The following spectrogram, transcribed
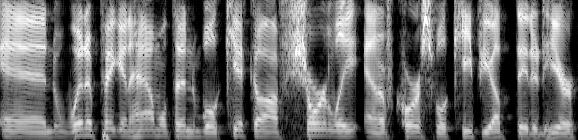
and Winnipeg and Hamilton will kick off shortly. And of course, we'll keep you updated here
